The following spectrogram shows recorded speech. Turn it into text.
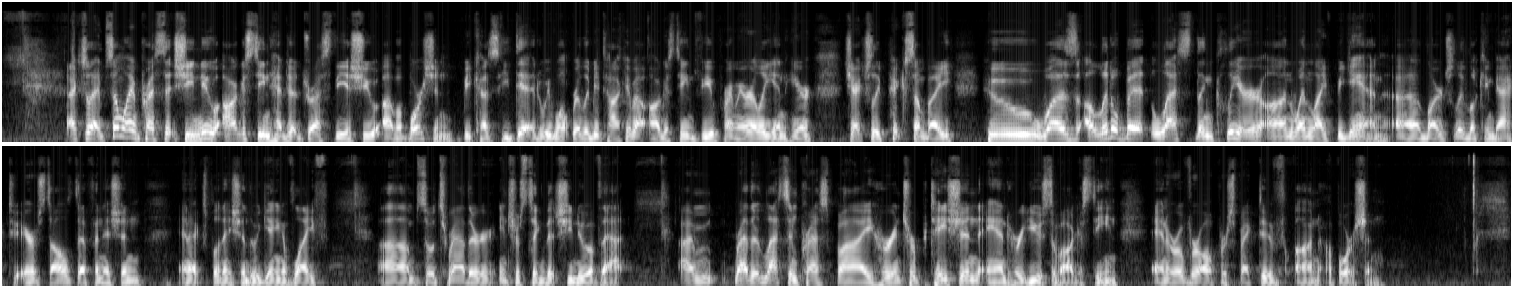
Actually, I'm somewhat impressed that she knew Augustine had to address the issue of abortion because he did. We won't really be talking about Augustine's view primarily in here. She actually picked somebody who was a little bit less than clear on when life began, uh, largely looking back to Aristotle's definition and explanation of the beginning of life. Um, so it's rather interesting that she knew of that. I'm rather less impressed by her interpretation and her use of Augustine and her overall perspective on abortion.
